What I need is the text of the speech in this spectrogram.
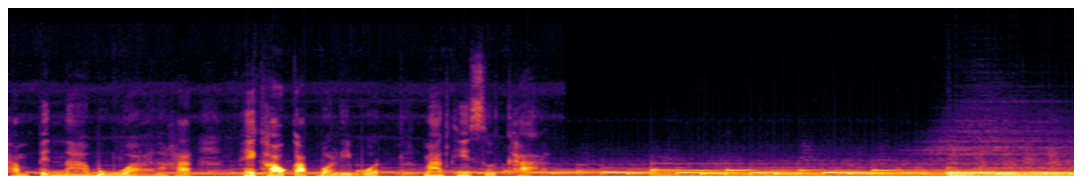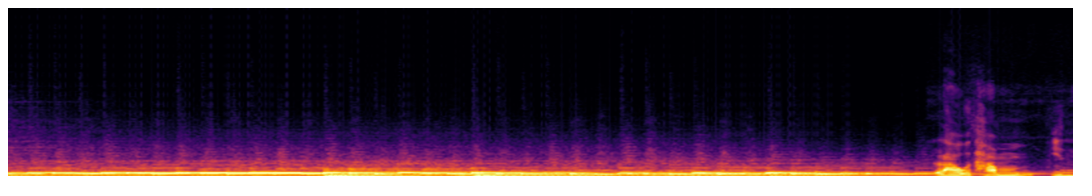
ทำเป็นนาบัวนะคะ ให้เข้ากับบริบทมากที่สุดค่ะเราทำอิน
